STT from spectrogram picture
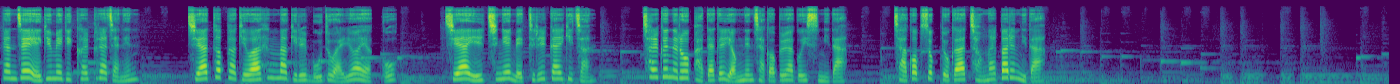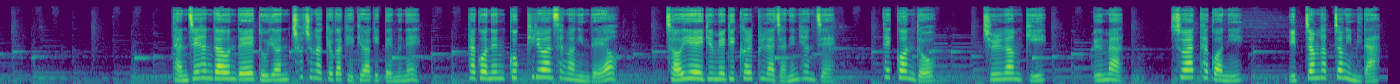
현재 에듀메디컬 프라자는 지하 터파기와 흙막이를 모두 완료하였고 지하 1층에 매트를 깔기 전 철근으로 바닥을 엮는 작업을 하고 있습니다. 작업 속도가 정말 빠릅니다. 단지 한가운데에 도현 초중학교가 개교하기 때문에 학원은 꼭 필요한 상황인데요. 저희 에듀 메디컬 플라자는 현재 태권도, 줄넘기, 음악, 수학 학원이 입점 확정입니다.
